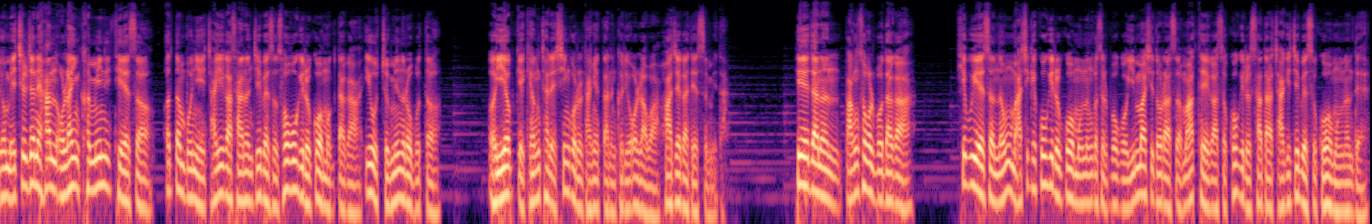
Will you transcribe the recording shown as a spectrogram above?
요 며칠 전에 한 온라인 커뮤니티에서 어떤 분이 자기가 사는 집에서 소고기를 구워 먹다가 이웃 주민으로부터 어이없게 경찰에 신고를 당했다는 글이 올라와 화제가 됐습니다. 피해자는 방송을 보다가 TV에서 너무 맛있게 고기를 구워 먹는 것을 보고 입맛이 돌아서 마트에 가서 고기를 사다 자기 집에서 구워 먹는데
